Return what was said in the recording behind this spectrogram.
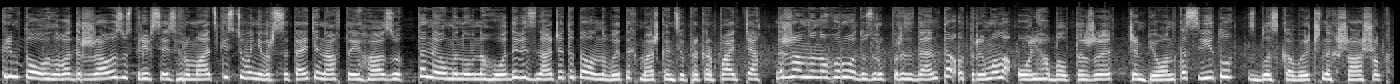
Крім того, глава держави зустрівся із громадськістю в університеті нафти і газу та не оминув нагоди відзначити талановитих мешканців Прикарпаття. Державну нагороду з рук президента отримала Ольга Балтажи, чемпіонка світу з блискавичних шашок.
